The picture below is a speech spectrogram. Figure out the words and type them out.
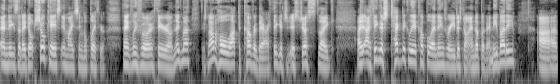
endings that I don't showcase in my single playthrough. Thankfully for Ethereal Enigma, there's not a whole lot to cover there. I think it's it's just like I, I think there's technically a couple endings where you just don't end up with anybody. Uh,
